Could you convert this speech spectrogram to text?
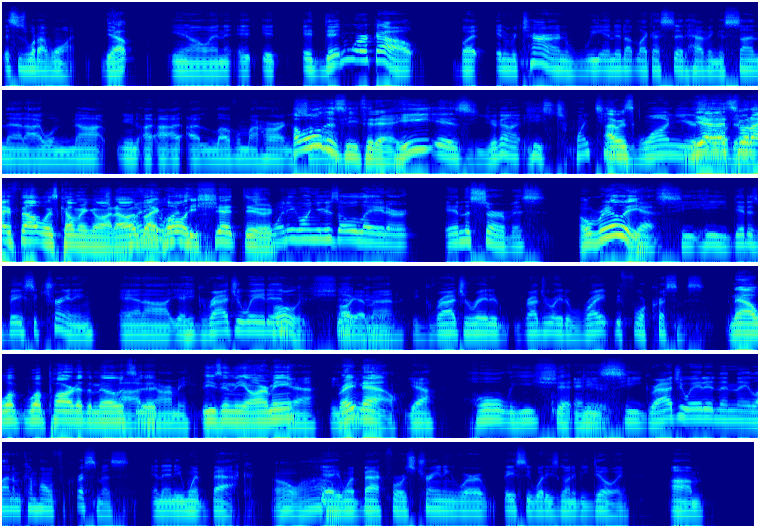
this is what I want, yep you know, and it, it, it didn't work out. But in return, we ended up, like I said, having a son that I will not, you know, I, I, I love in my heart. And How old is he today? He is. You're gonna. He's twenty. I was- one years. yeah, old, that's what. I felt was coming on. I was like, holy shit, dude. 21 years old later in the service. Oh, really? Yes, he he did his basic training and uh yeah, he graduated. Holy shit. oh yeah, dude. man. He graduated graduated right before Christmas. Now, what what part of the Uh, military? the army. he's in the army Yeah. he- right he- now. Yeah. Holy shit, And dude. he's he graduated and they let him come home for Christmas and then he went back. Oh wow. Yeah, he went back for his training where basically what he's going to be doing. Um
